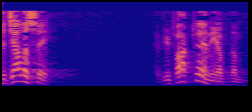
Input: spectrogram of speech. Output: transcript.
To jealousy. Have you talked to any of them?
